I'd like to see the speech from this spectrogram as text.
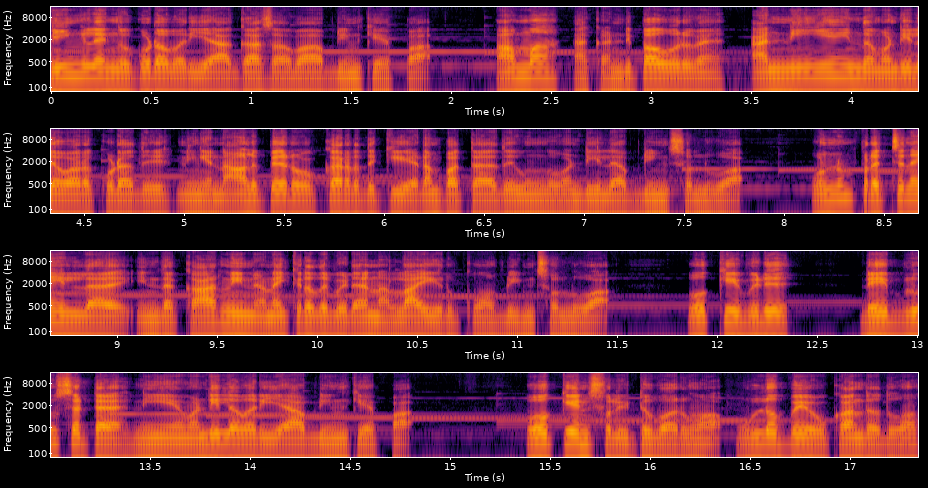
நீங்களும் எங்கள் கூட வரியா அகாசாவா? அப்படின்னு கேட்பா ஆமாம் நான் கண்டிப்பாக வருவேன். அண்ட் நீயே இந்த வண்டியில் வரக்கூடாது. நீங்கள் நாலு பேர் உட்காரதுக்கு இடம் பத்தாது உங்கள் வண்டியில் அப்படின்னு சொல்லுவாள் ஒன்றும் பிரச்சனை இல்லை. இந்த கார் நீ நினைக்கிறத விட நல்லா இருக்கும் அப்படின்னு சொல்லுவா. ஓகே விடு. டேய் ப்ளூ சட்டை நீ என் வண்டியில் வரியா அப்படின்னு கேட்பா ஓகேன்னு சொல்லிட்டு வருவான் உள்ளே போய் உட்காந்ததும்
